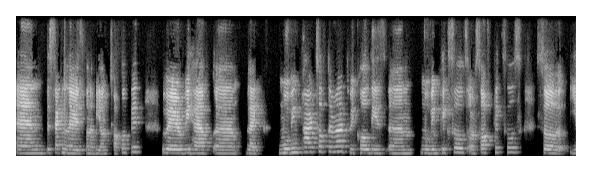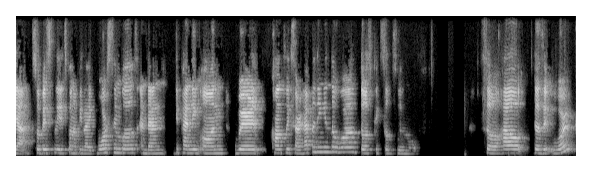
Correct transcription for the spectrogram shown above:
and the second layer is gonna be on top of it, where we have um, like moving parts of the rug. We call these um, moving pixels or soft pixels. So yeah, so basically it's gonna be like war symbols and then depending on where conflicts are happening in the world, those pixels will move. So how does it work?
